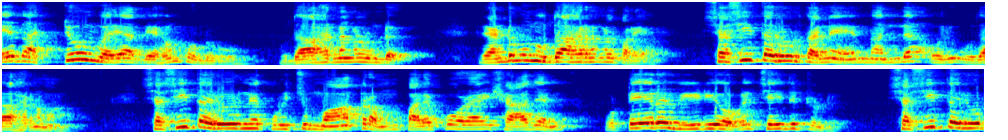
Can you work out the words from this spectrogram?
ഏതറ്റവും വരെ അദ്ദേഹം കൊണ്ടുപോകും. ഉദാഹരണങ്ങളുണ്ട്. രണ്ട് മൂന്ന് ഉദാഹരണങ്ങൾ പറയാം. ശശി തരൂർ തന്നെ നല്ല ഒരു ഉദാഹരണമാണ്. ശശി തരൂരിനെ കുറിച്ച് മാത്രം പലപ്പോഴായി ഷാജൻ ഒട്ടേറെ വീഡിയോകൾ ചെയ്തിട്ടുണ്ട്. ശശി തരൂർ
